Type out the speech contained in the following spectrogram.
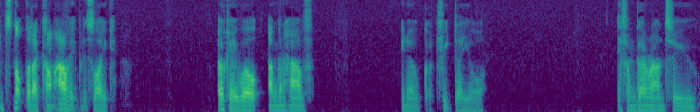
it's not that I can't have it, but it's like, okay, well, I'm going to have, you know, a treat day or if I'm going around to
